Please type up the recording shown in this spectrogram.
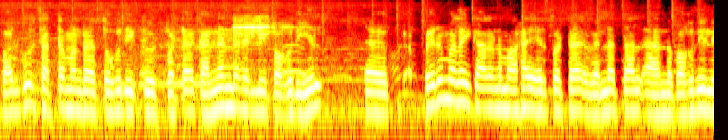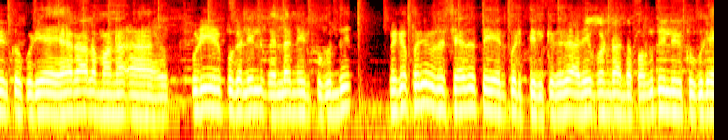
பர்கூர் சட்டமன்ற தொகுதிக்கு உட்பட்ட கண்ணண்டஹள்ளி பகுதியில் பெருமழை காரணமாக ஏற்பட்ட வெள்ளத்தால் அந்த பகுதியில் இருக்கக்கூடிய ஏராளமான அஹ், குடியிருப்புகளில் வெள்ள நீர் புகுந்து மிகப்பெரிய ஒரு சேதத்தை ஏற்படுத்தியிருக்கிறது. அதே போன்று அந்த பகுதியில் இருக்கக்கூடிய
